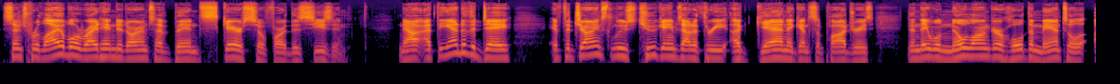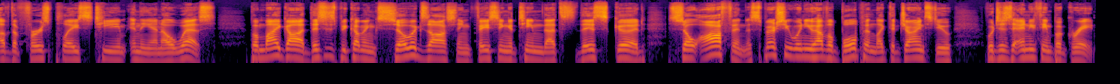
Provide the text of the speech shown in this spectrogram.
since reliable right handed arms have been scarce so far this season. Now, at the end of the day, if the Giants lose two games out of three again against the Padres, then they will no longer hold the mantle of the first place team in the NL West. But my God, this is becoming so exhausting facing a team that's this good so often, especially when you have a bullpen like the Giants do, which is anything but great.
